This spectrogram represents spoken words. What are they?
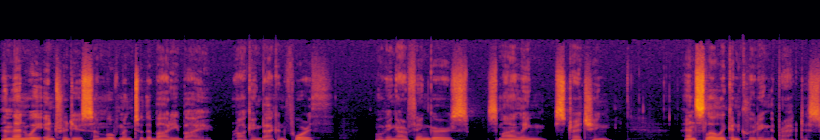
And then we introduce some movement to the body by rocking back and forth, moving our fingers, smiling, stretching and slowly concluding the practice.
